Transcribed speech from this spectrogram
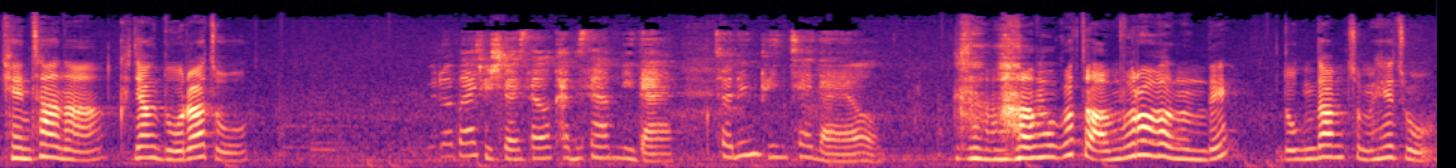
괜찮아. 그냥 놀아줘. 물어봐 주셔서 감사합니다. 저는 괜찮아요. 아무것도 안 물어봤는데? 농담 좀 해줘.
